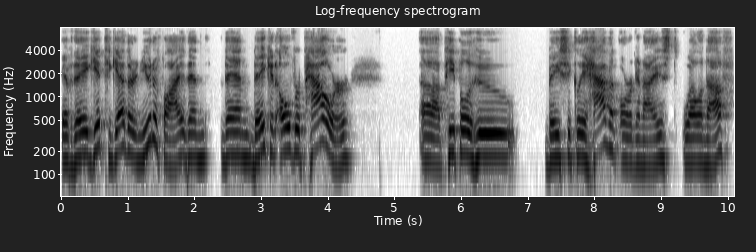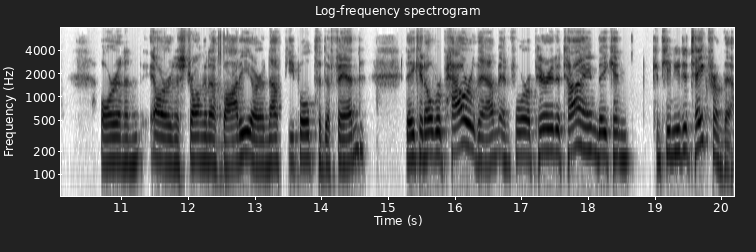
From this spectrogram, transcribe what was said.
If they get together and unify, then then they can overpower uh, people who basically haven't organized well enough or in a, or in a strong enough body or enough people to defend, they can overpower them, and for a period of time, they can continue to take from them.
